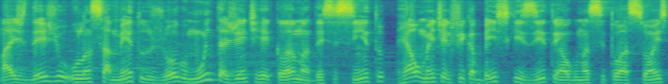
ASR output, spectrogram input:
mas desde o lançamento do jogo, muita gente reclama desse cinto. Realmente ele fica bem esquisito em algumas situações.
